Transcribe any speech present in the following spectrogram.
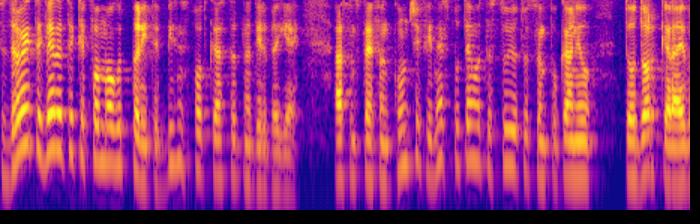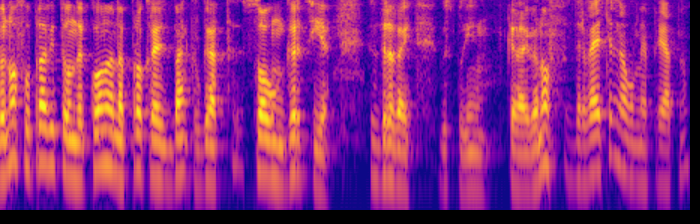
Здравейте, гледате какво могат парите. Бизнес подкастът на Дирбеге. Аз съм Стефан Кунчев и днес по темата студиото съм поканил Теодор Карайванов, управител на клона на Прокредит банк в град Солун, Гърция. Здравейте, господин Карайванов. Здравейте, много ми е приятно.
